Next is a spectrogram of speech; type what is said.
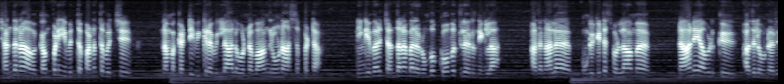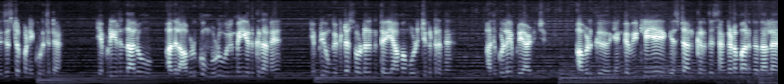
சந்தனா அவ கம்பெனியை வித்த பணத்தை வச்சு நம்ம கட்டி விக்கிற வில்லால ஒன்ன வாங்கணும்னு ஆசைப்பட்டா. நீங்க வேற சந்தனா மேல ரொம்ப கோபத்துல இருந்தீங்களா? அதனால உங்ககிட்ட சொல்லாம நானே அவளுக்கு அதுல உன்னை ரெஜிஸ்டர் பண்ணி கொடுத்துட்டேன். எப்படி இருந்தாலும் அதுல அவளுக்கும் முழு உரிமையும் இருக்குதானே? எப்படி உங்ககிட்ட சொல்றதுன்னு தெரியாம முழிச்சுக்கிட்டு இருந்தேன். அதுக்குள்ள இப்படி ஆயிடுச்சு. அவளுக்கு எங்க வீட்லயே கெஸ்டா இருக்கிறது சங்கடமா இருந்ததால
